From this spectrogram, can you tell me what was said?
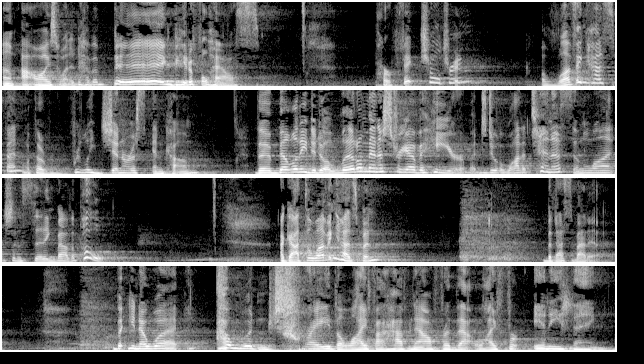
Um, I always wanted to have a big, beautiful house, perfect children, a loving husband with a really generous income, the ability to do a little ministry over here, but to do a lot of tennis and lunch and sitting by the pool. I got the loving husband, but that's about it. But you know what? I wouldn't trade the life I have now for that life for anything.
